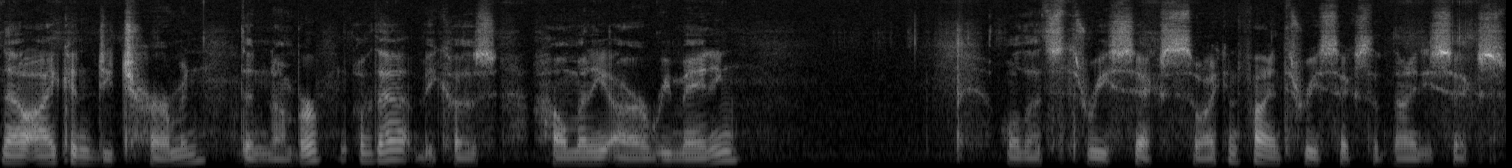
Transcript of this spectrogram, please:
Now I can determine the number of that because how many are remaining? Well, that's 3 sixths, so I can find 3 sixths of 96,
